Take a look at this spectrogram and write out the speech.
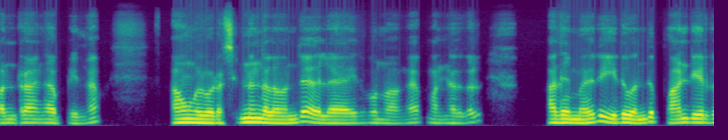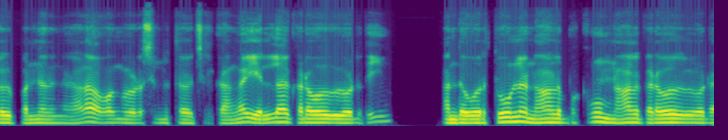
பண்ணுறாங்க அப்படின்னா அவங்களோட சின்னங்களை வந்து அதில் இது பண்ணுவாங்க மன்னர்கள். அதே மாதிரி இது வந்து பாண்டியர்கள் பண்ணதுனால அவங்களோட சின்னத்தை வச்சுருக்காங்க. எல்லா கடவுள்களோடதையும் அந்த ஒரு தூணில் நாலு பக்கமும் நாலு கடவுள்களோட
